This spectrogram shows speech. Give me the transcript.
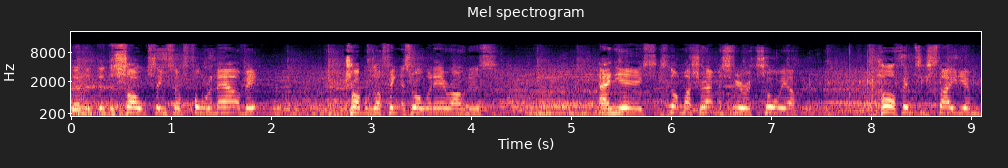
The, the, the soul seems to have fallen out of it. Troubles, I think, as well with their owners. And yeah, it's, it's not much of an atmosphere at all here. Half empty stadium.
